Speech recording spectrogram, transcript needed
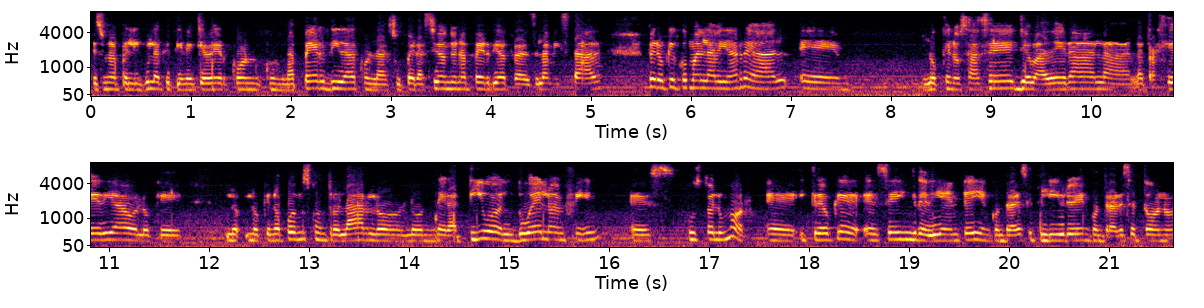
Es una película que tiene que ver con, con la pérdida, con la superación de una pérdida a través de la amistad, pero que como en la vida real... eh, lo que nos hace llevadera la, la tragedia o lo que, lo, lo que no podemos controlar, lo, lo negativo, el duelo, en fin, es justo el humor. Eh, y creo que ese ingrediente y encontrar ese equilibrio y encontrar ese tono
